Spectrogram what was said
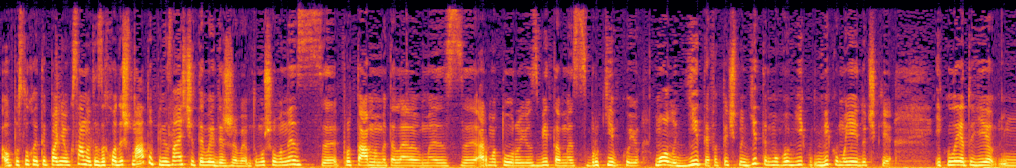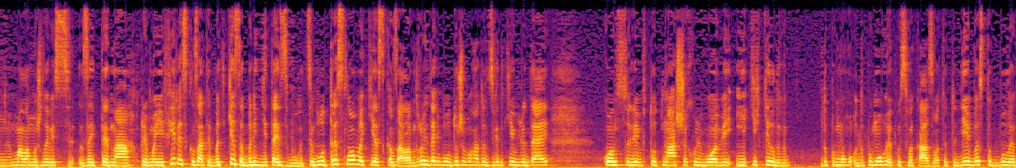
а послухайте пані Оксану, ти заходиш в натовп і не знаєш, чи ти вийдеш живим, тому що вони з прутами металевими, з арматурою, з бітами, з бруківкою, молодь, діти, фактично діти мого віку, віку моєї дочки. І коли я тоді мала можливість зайти на прямий ефір і сказати, батьки, заберіть дітей з вулиці. Це було три слова, які я сказала. На другий день було дуже багато дзвінків людей, консулів тут наших у Львові, і які хотіли допомогу, допомогу якусь виказувати. Тоді виступ були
